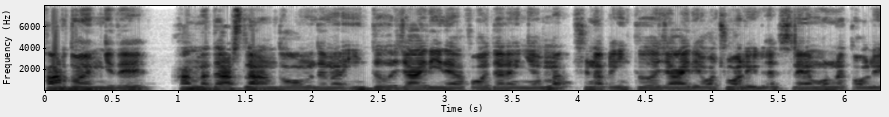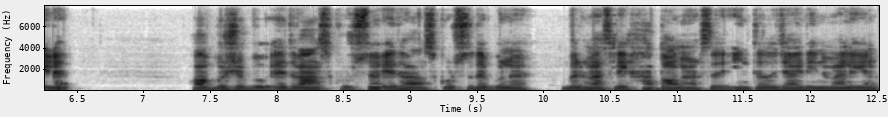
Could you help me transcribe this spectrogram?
har doimgidek hamma darslarim davomida men IntelliJ IDdan foydalanganman. Shunaqa IntelliJ ID ochib olinglar, sizlar ham o'rnata olinglar. Hop, o'sha bu advance kursi, advance kursida buni bilmaslik xato narsa, IntelliJ ID nimaligini.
